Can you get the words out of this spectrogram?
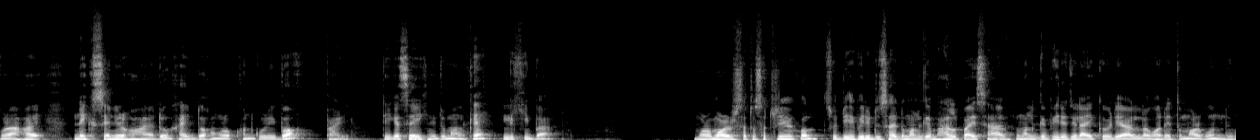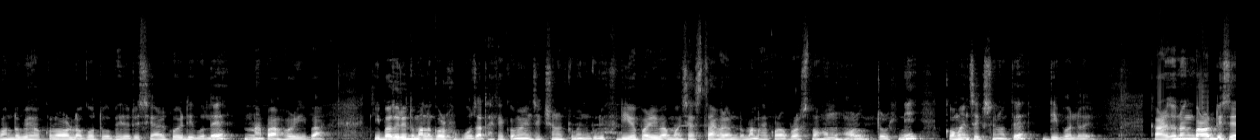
কৰা হয়। নেক্সট শ্ৰেণীৰ সহায়তো খাদ্য সংৰক্ষণ কৰিব পাৰি। ঠিক আছে এইখিনি তোমালোকে লিখিবা। মৰমৰ ছাত্ৰ ছাত্ৰীসকল যদি এই ভিডিঅ'টো চাই তোমালোকে ভাল পাইছা তোমালোকে ভিডিঅ'টো লাইক কৰি দিয়াৰ লগতে তোমাৰ বন্ধু বান্ধৱীসকলৰ লগতো ভিডিঅ'টো শ্বেয়াৰ কৰি দিবলৈ নাপাহৰিবা। কিবা যদি তোমালোকৰ সোপোজা থাকে কমেণ্ট ছেকশ্যনত কমেণ্ট কৰি সুধিব পাৰিবা। মই চেষ্টা কৰিম তোমালোকে কৰা প্ৰশ্নসমূহৰ উত্তৰখিনি কমেণ্ট ছেকশ্যনতে দিবলৈ। কাৰ্যনং বাৰত দিছে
